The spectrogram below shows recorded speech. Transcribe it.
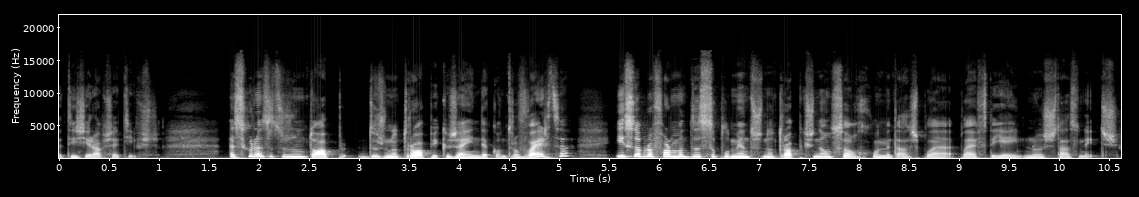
atingir objetivos. A segurança dos, dos nootrópicos é ainda controversa e sobre a forma de suplementos nootrópicos não são regulamentados pela, pela FDA nos Estados Unidos.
